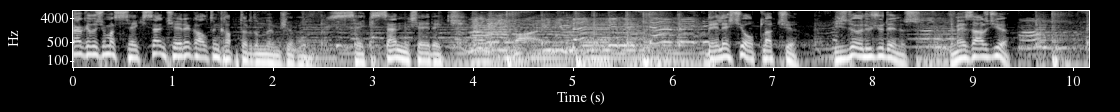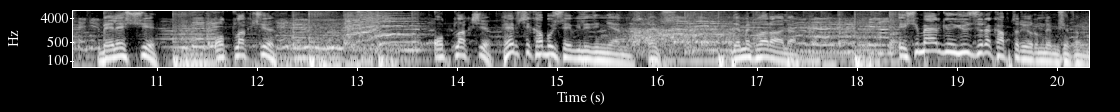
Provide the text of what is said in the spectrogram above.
İş arkadaşıma 80 çeyrek altın kaptırdım demiş efendim. 80 çeyrek. Vay. Beleşçi otlakçı. Bizde ölücü denir. Mezarcı. Beleşçi. Otlakçı. Otlakçı. Hepsi kabul sevgili dinleyenler. Hepsi. Demek var hala. Eşime her gün 100 lira kaptırıyorum demiş efendim.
